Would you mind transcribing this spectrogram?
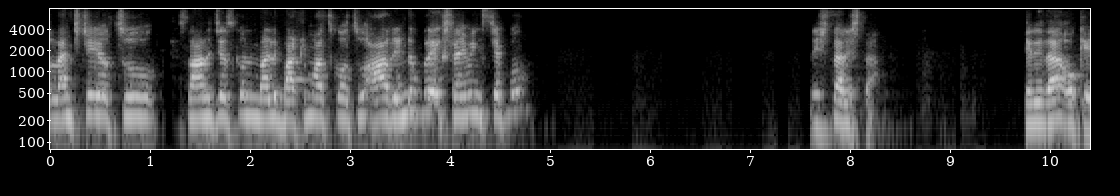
లంచ్ చేయొచ్చు స్నానం చేసుకొని మళ్ళీ బట్టలు మార్చుకోవచ్చు. ఆ రెండు బ్రేక్స్ టైమింగ్స్ చెప్పు. నిష్తా నిష్తా తెలీదా? ఓకే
